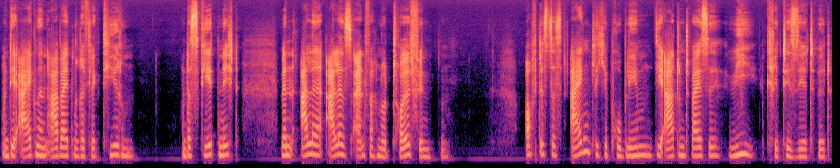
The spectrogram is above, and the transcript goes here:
und die eigenen Arbeiten reflektieren. Und das geht nicht, wenn alle alles einfach nur toll finden. Oft ist das eigentliche Problem die Art und Weise, wie kritisiert wird.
